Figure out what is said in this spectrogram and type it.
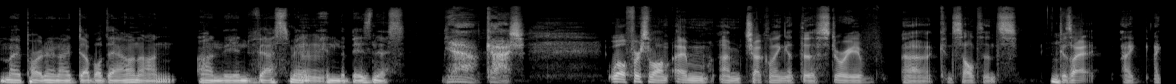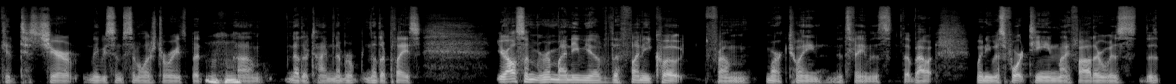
my partner and i double down on on the investment mm. in the business yeah gosh well, first of all, I'm I'm chuckling at the story of uh, consultants because hmm. mm-hmm. I, I I could share maybe some similar stories, but mm-hmm. um, another time, number another place. You're also reminding me of the funny quote from Mark Twain that's famous about when he was 14. My father was the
